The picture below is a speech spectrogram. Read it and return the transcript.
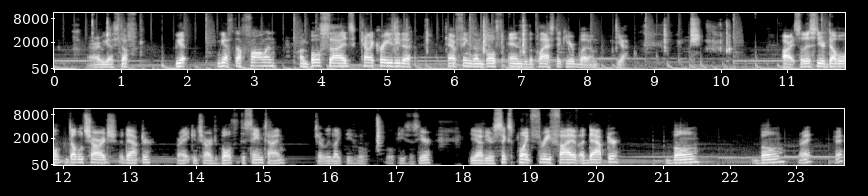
All right, we got stuff. We got we got stuff falling on both sides. Kind of crazy to have things on both ends of the plastic here, but um, yeah. All right, so this is your double double charge adapter, right? You can charge both at the same time. I really like these little, little pieces here. You have your 6.35 adapter. Boom. Boom. Right? Okay.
